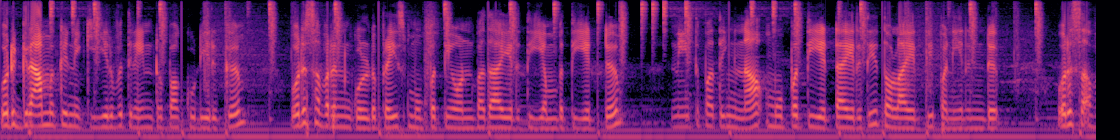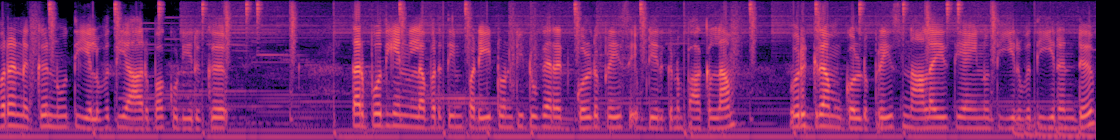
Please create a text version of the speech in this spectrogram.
ஒரு கிராமுக்கு இன்றைக்கி இருபத்தி ரெண்டு ரூபா கூடியிருக்கு. ஒரு சவரன் கோல்டு ப்ரைஸ் முப்பத்தி ஒன்பதாயிரத்தி எண்பத்தி எட்டு. நேற்று பார்த்திங்கன்னா முப்பத்தி எட்டாயிரத்தி தொள்ளாயிரத்தி பன்னிரெண்டு. ஒரு சவரனுக்கு நூற்றி எழுபத்தி ஆறு ரூபா கூடியிருக்கு. தற்போதைய நிலவரத்தின்படி twenty two carat gold price எப்படி இருக்குன்னு பார்க்கலாம். ஒரு கிராம் கோல்டு ப்ரைஸ் நாலாயிரத்தி ஐநூற்றி இருபத்தி இரண்டு.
